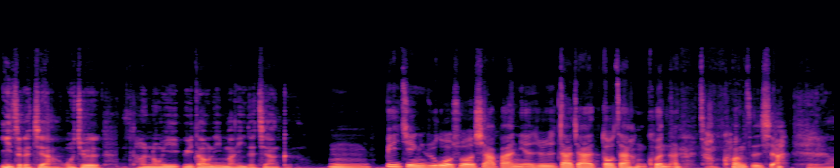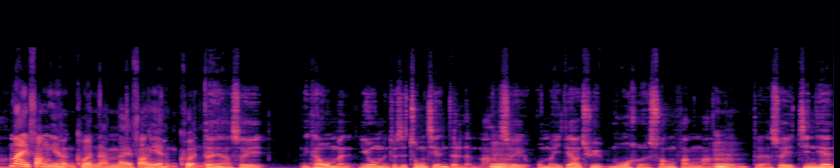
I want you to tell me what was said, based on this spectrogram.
议这个价，我觉得很容易遇到你满意的价格。嗯，毕竟如果说下半年就是大家都在很困难的 状况之下，对啊，卖方也很困难，买方也很困难，对啊，所以。你看，我们因为我们就是中间的人嘛，嗯、所以我们一定要去磨合双方嘛。嗯，对啊，所以今天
